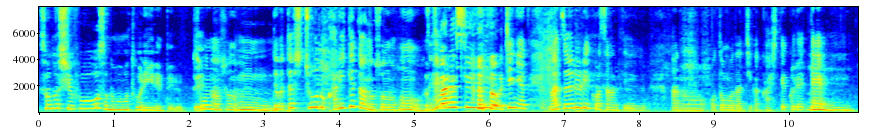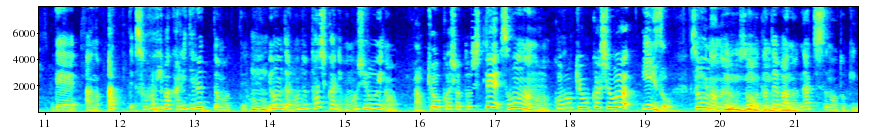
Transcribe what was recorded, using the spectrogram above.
その手法をそのまま取り入れてるって。そうなのそうなの、ん。で私ちょうど借りてたのその本をね。素晴らしい。うちにあ松浦里子さんっていうあのお友達が貸してくれて、うんであのあってそういえば借りてるって思って、うん。読んだら本当確かに面白いの。あ教科書として。そうなの。この教科書はいいぞ。そうなのよ、うんうんうんうん。そう。例えばあのナチスの時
